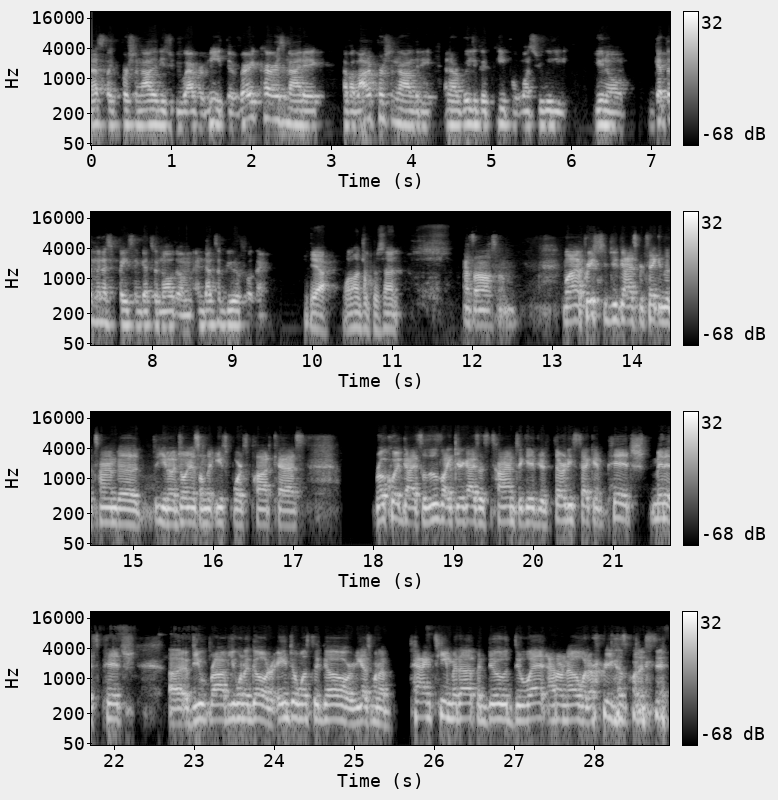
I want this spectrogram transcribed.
best like personalities you ever meet. They're very charismatic, have a lot of personality, and are really good people. Once you really, you know, get them in a space and get to know them, and that's a beautiful thing. Yeah, one hundred percent. That's awesome. Well, I appreciate you guys for taking the time to, you know, join us on the esports podcast. Real quick, guys. So this is like your guys' time to give your 30 second pitch, minutes pitch. Uh, if you, Rob, you want to go, or Angel wants to go, or you guys want to tag team it up and do a duet. I don't know, whatever you guys want to do.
